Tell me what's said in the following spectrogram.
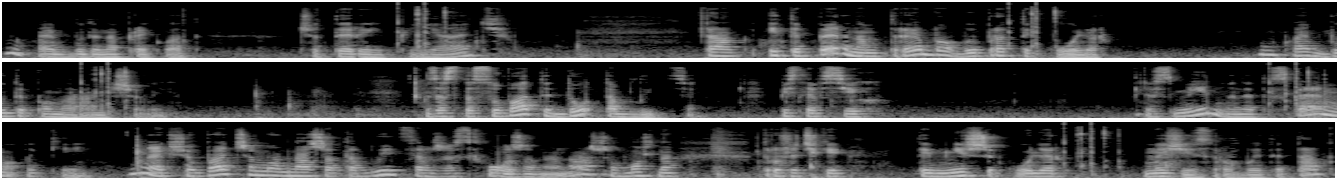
Ну, хай буде, наприклад, 4,5. Так, і тепер нам треба вибрати колір. Ну, хай буде помаранчевий. Застосувати до таблиці. Після всіх змін ми натискаємо ОК. Ну, якщо бачимо, наша таблиця вже схожа на нашу, можна трошечки темніший колір межі зробити. Так?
